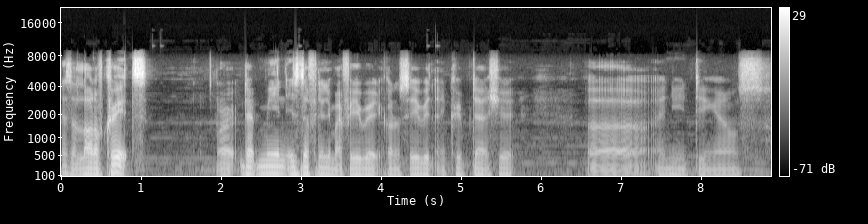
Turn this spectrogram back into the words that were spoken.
That's a lot of crates. Alright, that mean is definitely my favorite. Gonna save it and equip that shit. Anything else?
